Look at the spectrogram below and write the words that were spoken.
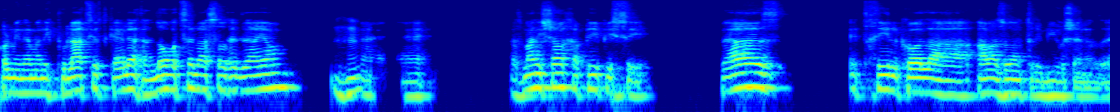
כל מיני מניפולציות כאלה, אתה לא רוצה לעשות את זה היום, mm-hmm. אז מה נשאר לך PPC? ואז התחיל כל האמזון Attribution הזה.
